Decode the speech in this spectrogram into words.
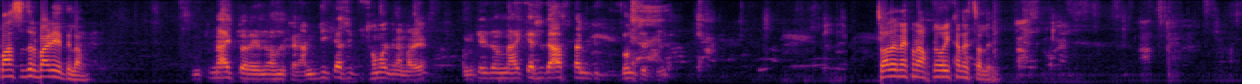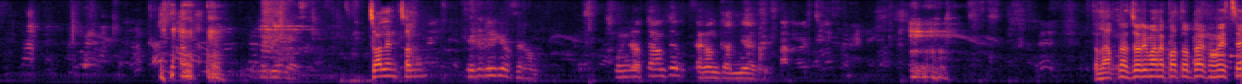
পাঁচ হাজার বাড়িয়ে দিলাম। নাই তো আমি দিতে আছি একটু সময় দিন আমারে। আমি তো নাই ক্যাশে আসতে আমি বলতেছি। চলেন এখন আপনি ওইখানে চলেন। চলেন চলেন। এটা ঠিক আছে এখন। কোন আনছেন এখন যান নিয়ে আসেন। তাহলে আপনার জরিমানা কত টাকা হয়েছে?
